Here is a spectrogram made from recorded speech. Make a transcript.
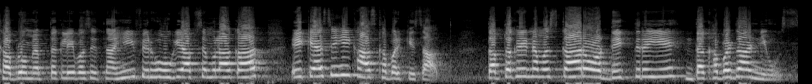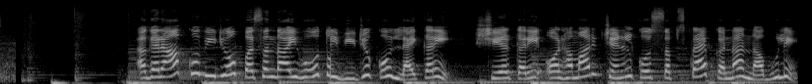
खबरों में अब तक ले बस इतना ही। फिर होगी आपसे मुलाकात एक ऐसी ही खास खबर के साथ। तब तक नमस्कार और देखते रहिए द खबरदार न्यूज़। अगर आपको वीडियो पसंद आई हो तो वीडियो को लाइक करें शेयर करें और हमारे चैनल को सब्सक्राइब करना ना भूलें।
